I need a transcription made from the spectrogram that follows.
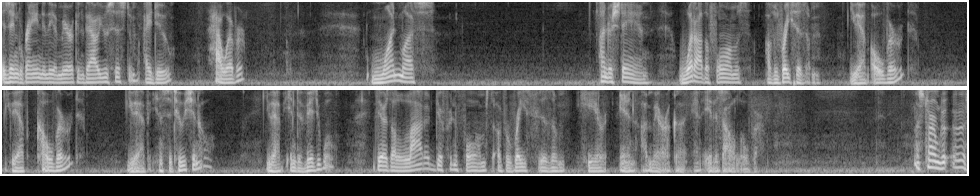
is ingrained in the American value system? I do. However, one must understand what are the forms of racism. You have overt, you have covert, you have institutional, you have individual. There's a lot of different forms of racism here in America, and it is all over. Let's turn to,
